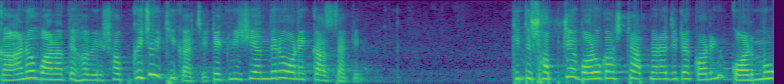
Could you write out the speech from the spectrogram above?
গানও বানাতে হবে সব কিছুই ঠিক আছে টেকনিশিয়ানদেরও অনেক কাজ থাকে। কিন্তু সবচেয়ে বড় কাজটা আপনারা যেটা করেন, কর্ম,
